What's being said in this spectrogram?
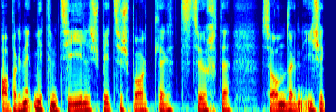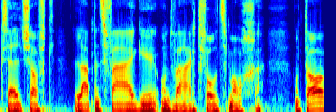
aber nicht mit dem Ziel, Spitzensportler zu züchten, sondern ist eine Gesellschaft lebensfähiger und wertvoll zu machen. Und da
